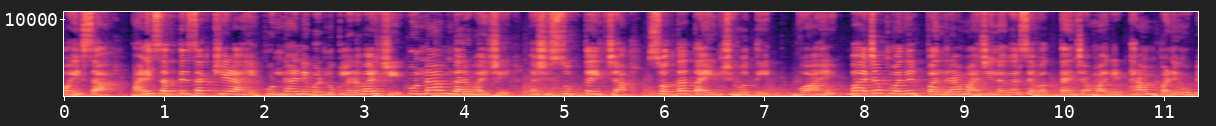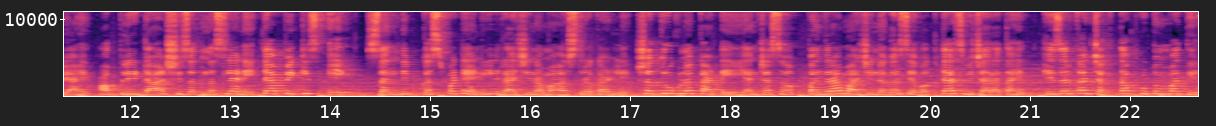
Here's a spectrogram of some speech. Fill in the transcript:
पैसा आणि सत्तेचा खेळ आहे. पुन्हा निवडणूक लढवायची पुन्हा आमदार व्हायचे अशी सुप्त इच्छा स्वतः ताईंची होती व आहे. भाजपमधील पंधरा माजी नगरसेवक त्यांच्या मागे ठामपणे उभे आहेत. आपली डाळ शिजत नसल्याने त्यापैकीच एक संदीप कसपट यांनी राजीनामा अस्त्र काढले. शत्रुघ्न काटे यांच्यासह पंधरा माजी नगरसेवक त्याच विचारात आहेत. हे जर का जगताप कुटुंबातील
